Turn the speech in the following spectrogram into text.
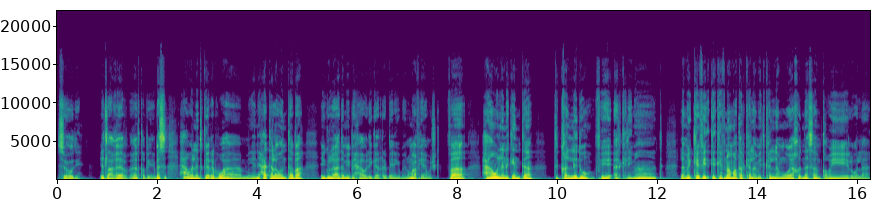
سعودي. يطلع غير غير طبيعي. بس حاول إنك تقرب. هو يعني حتى لو انتبه يقول الادمي بيحاول يقرب بيني وبينه ما فيها مشكلة. فحاول إنك أنت تقلده في الكلمات. لما كيف كيف نمط الكلام؟ يتكلم وياخذ نسم طويل ولا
